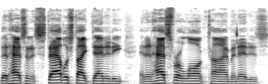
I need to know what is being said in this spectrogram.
that has an established identity, and it has for a long time, and it is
